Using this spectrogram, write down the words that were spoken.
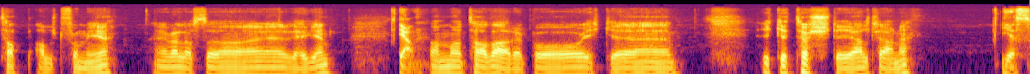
tapp altfor mye, er vel også eh, regelen. Ja. Man må ta vare på å ikke, ikke tørste i hjel trærne. Yes,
